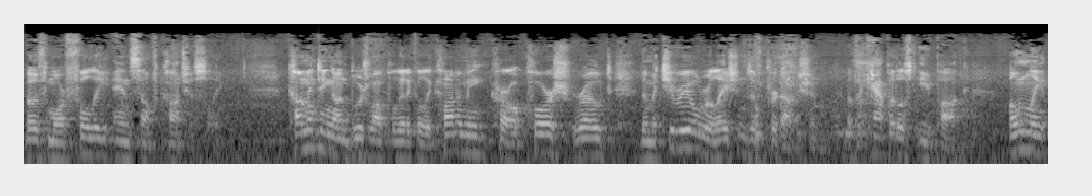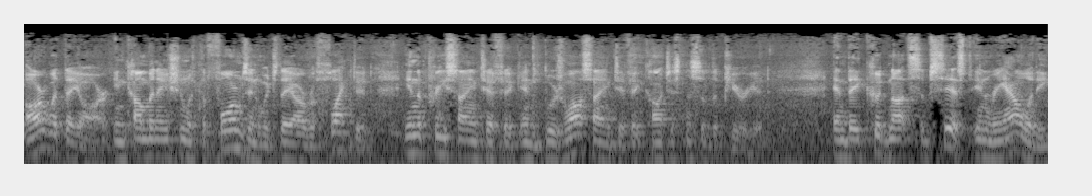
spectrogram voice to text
both more fully and self consciously. Commenting on bourgeois political economy, Karl Korsch wrote The material relations of production of the capitalist epoch only are what they are in combination with the forms in which they are reflected in the pre scientific and bourgeois scientific consciousness of the period and they could not subsist in reality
